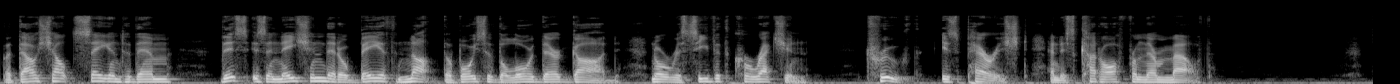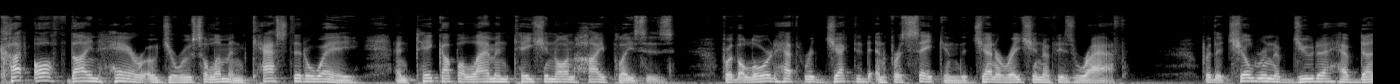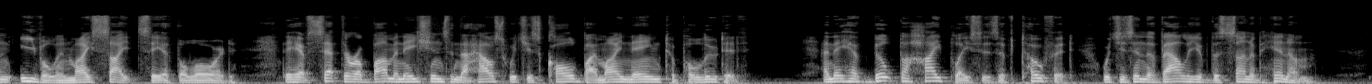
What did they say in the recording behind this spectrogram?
But thou shalt say unto them, This is a nation that obeyeth not the voice of the Lord their God, nor receiveth correction. Truth is perished, and is cut off from their mouth. Cut off thine hair, O Jerusalem, and cast it away, and take up a lamentation on high places. For the Lord hath rejected and forsaken the generation of his wrath. For the children of Judah have done evil in my sight, saith the Lord. They have set their abominations in the house which is called by my name to pollute it. And they have built the high places of Tophet, which is in the valley of the son of Hinnom,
